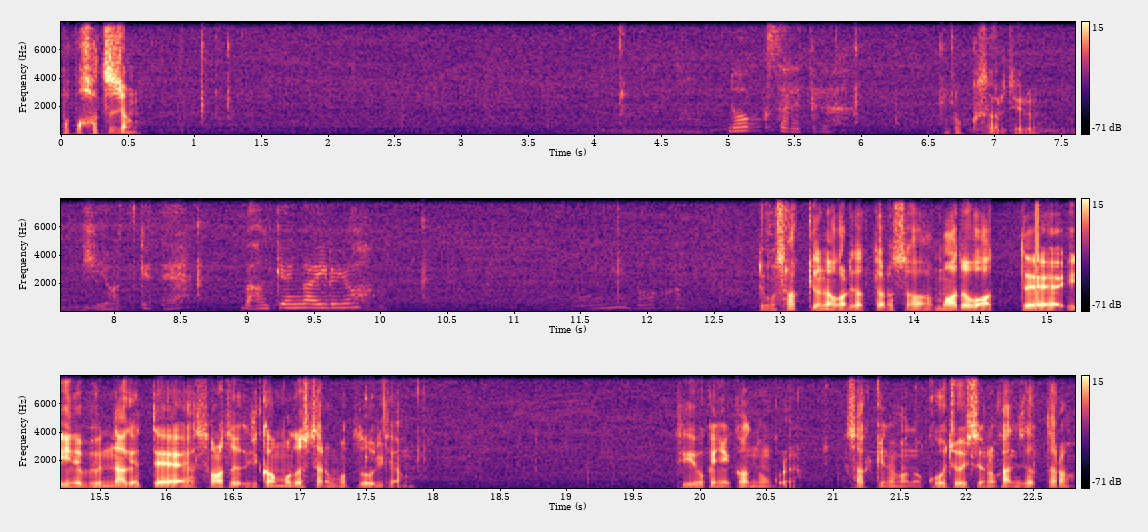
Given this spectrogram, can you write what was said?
パパ初じゃん。ロックされてる。ロックされてる。気をつけて。番犬がいるよでもさっきの流れだったらさ、窓割って、犬ぶん投げて、その後時間戻したら元通りじゃん。っていうわけにいかんのんこれ。さっきのあの校長室の感じだったら。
